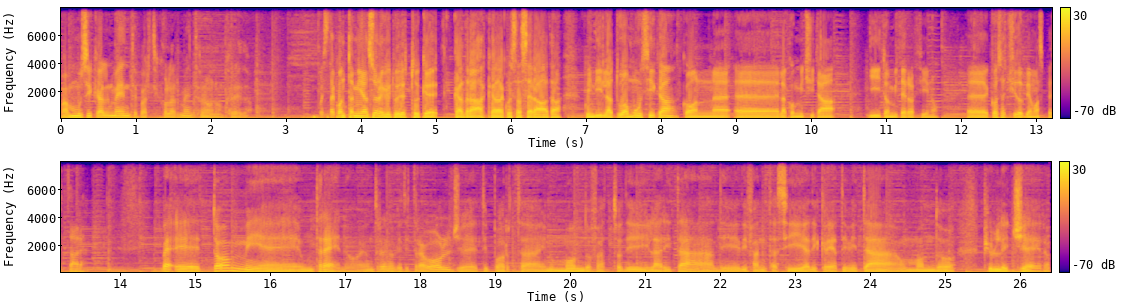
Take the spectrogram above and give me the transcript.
ma musicalmente particolarmente no, non credo. Questa contaminazione che tu hai detto che cadrà, accadrà questa serata, quindi la tua musica con eh, la comicità di Tommy Terrafino, eh, cosa ci dobbiamo aspettare? Beh, eh, Tommy è un treno, è un treno che ti travolge, ti porta in un mondo fatto di hilarità, di, di fantasia, di creatività, un mondo più leggero.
